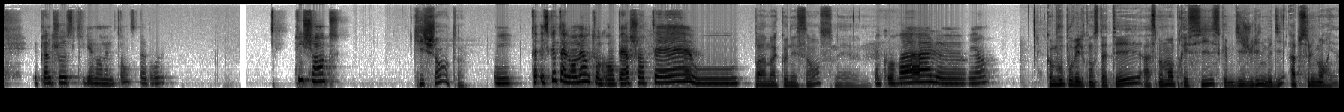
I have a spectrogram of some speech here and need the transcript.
Il y a plein de choses qui viennent en même temps, c'est pas drôle. Qui chante? Qui chante? Oui. Est-ce que ta grand-mère ou ton grand-père chantait ou? Pas à ma connaissance, mais euh, la chorale euh, Rien? Comme vous pouvez le constater, à ce moment précis, ce que me dit Julie ne me dit absolument rien.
